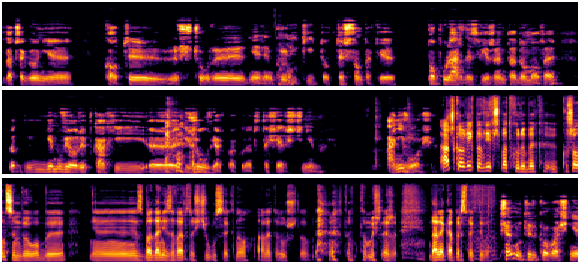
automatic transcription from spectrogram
dlaczego nie koty, szczury, nie wiem, króliki? To też są takie popularne zwierzęta domowe. No, nie mówię o rybkach i, e, i żółwiach, bo akurat te sierści nie mają. Ani włosie. Aczkolwiek pewnie w przypadku rybek kuszącym byłoby e, zbadanie zawartości łusek, no ale to już to, to, to, myślę, że daleka perspektywa. Czemu tylko właśnie,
